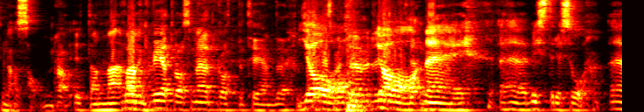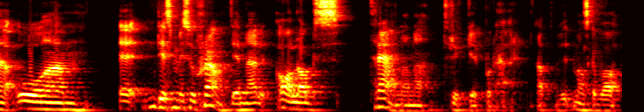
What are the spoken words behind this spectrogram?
någon sån. Ja. Utan man, Folk man, vet vad som är ett gott beteende. Ja, ja, nej. Eh, visst är det så. Eh, och eh, det som är så skönt är när A-lagstränarna trycker på det här. Att man ska, vara,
